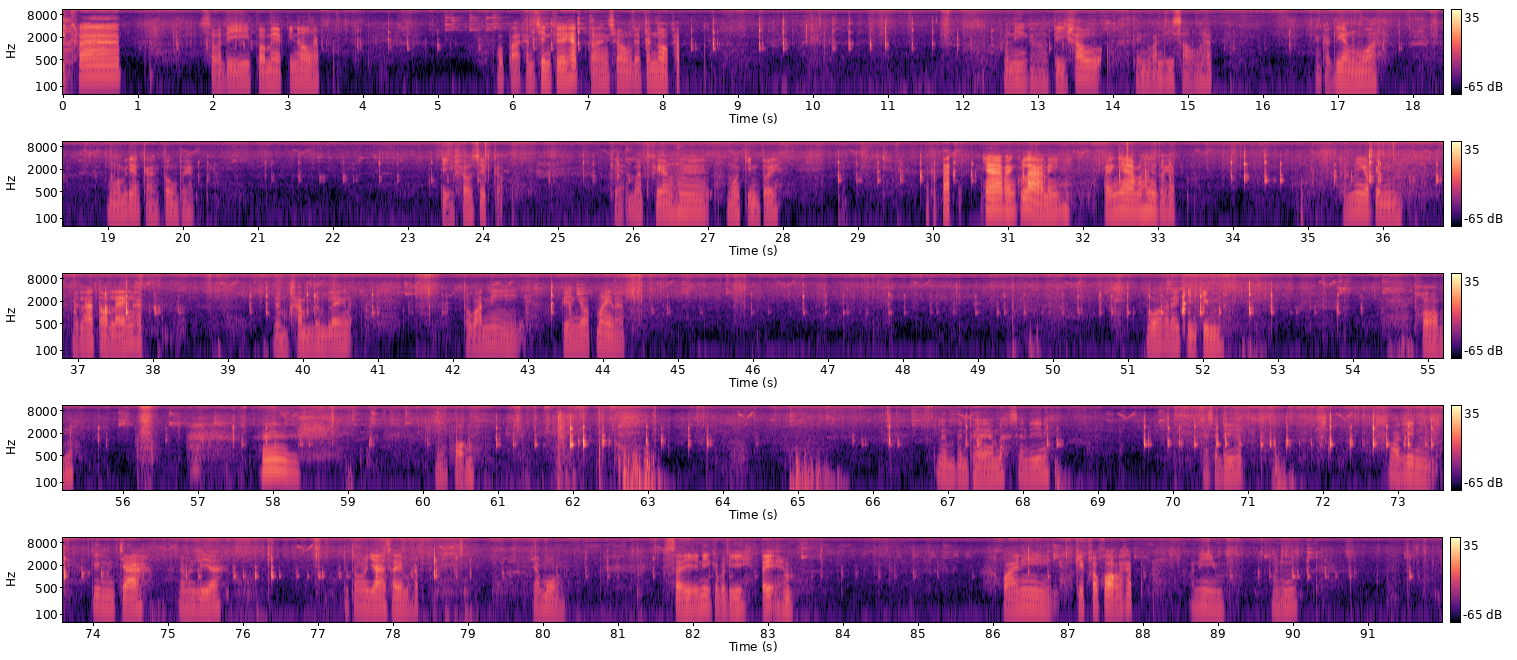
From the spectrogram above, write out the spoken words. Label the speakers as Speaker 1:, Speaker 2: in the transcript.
Speaker 1: ดีครับ สวัสดีพ่อแม่พี่น้องครับ พบปะกันเช่นเคยครับทางช่องเดือดบ้านนอกครับ วันนี้ก็ตีเข้าเป็นวันที่สองครับก็เลี้ยงงัวงัวไม่เลี้ยงกลางตรงด้วยครับ ตีเข้าเสร็จก็แกะมัดเฟียงให้งัวกินตัว แล้วก็ตัดหญ้าแพงกุหลาในแปลงหญ้ามาให้ตัวครับตอนนี้ก็เป็นเวลาตอนแรงแล้วครับ เริ่มค่ำเริ่มแรงแล้วตะวันนี่เปียงยอดไหม้แล้วครับงัวก็ได้กินอิ่มผอมนะเฮ้ย น้องผอมเริ่มเป็นแผลมแล้วแซนดี้นี่แซนดี้ครับ ว่าลิ้นลิ้นมันจ้าแล้วมันเลียจะต้องเอายาใส่มาครับยาหม่วง ใส่นี่กับบดีเตะครับควายนี่เก็บเข้าคอกแล้วครับวันนี้ มัน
